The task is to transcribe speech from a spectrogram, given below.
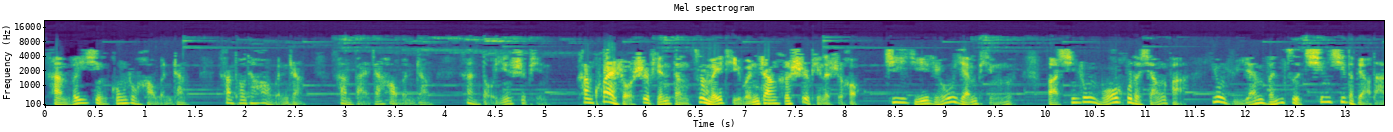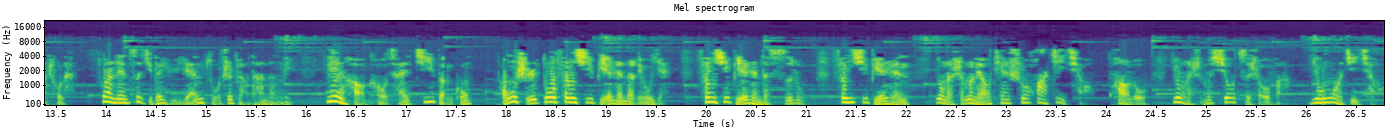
看微信公众号文章、看头条号文章、看百家号文章、看抖音视频。看快手视频等自媒体文章和视频的时候，积极留言评论，把心中模糊的想法用语言文字清晰的表达出来，锻炼自己的语言组织表达能力，练好口才基本功。同时多分析别人的留言，分析别人的思路，分析别人用了什么聊天说话技巧套路，用了什么修辞手法幽默技巧，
